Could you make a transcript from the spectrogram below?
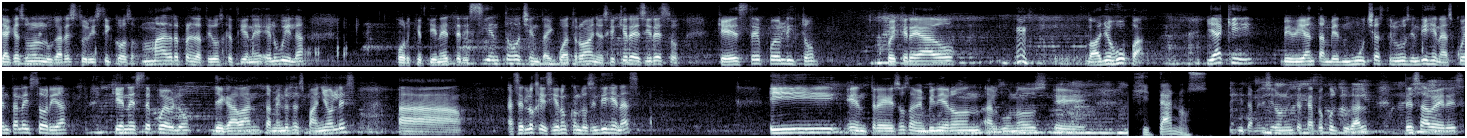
ya que es uno de los lugares turísticos más representativos que tiene el Huila, porque tiene 384 años. ¿Qué quiere decir esto? Que este pueblito fue creado los años Jupa. Y aquí vivían también muchas tribus indígenas. Cuenta la historia que en este pueblo llegaban también los españoles a hacer lo que hicieron con los indígenas, y entre esos también vinieron algunos eh, gitanos. Y también hicieron un intercambio cultural de saberes,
